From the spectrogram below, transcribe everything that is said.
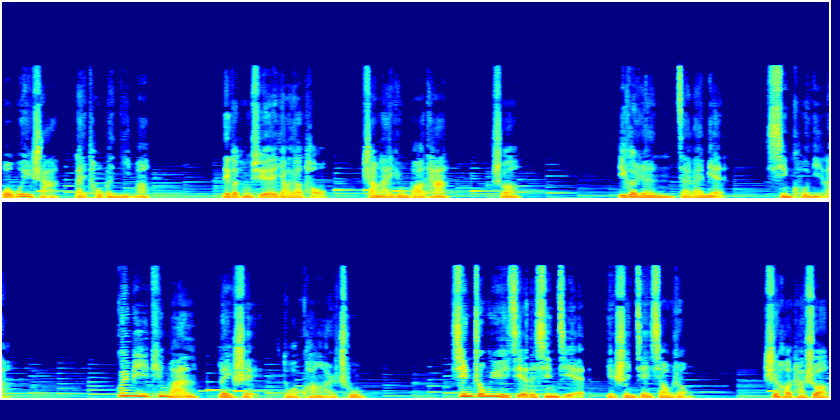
我为啥来投奔你吗？那个同学摇摇头，上来拥抱她，说：“一个人在外面，辛苦你了。”闺蜜听完，泪水夺眶而出，心中郁结的心结也瞬间消融。事后她说：“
